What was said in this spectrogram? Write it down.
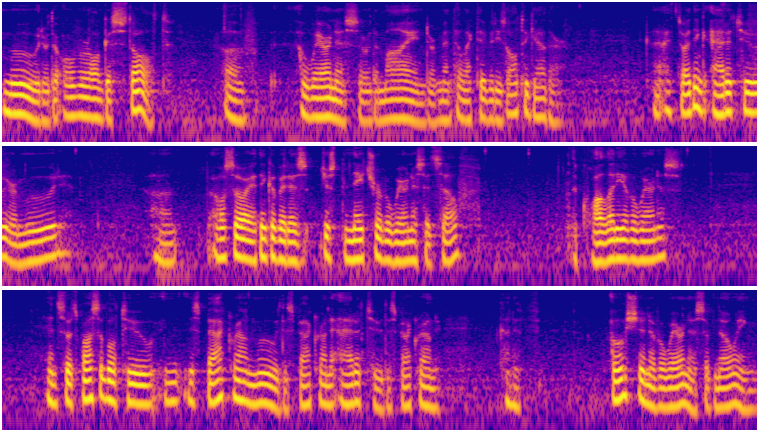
mood or the overall gestalt of awareness or the mind or mental activities altogether. So I think attitude or mood. Uh, also, I think of it as just the nature of awareness itself, the quality of awareness. And so it's possible to, this background mood, this background attitude, this background kind of ocean of awareness, of knowing.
